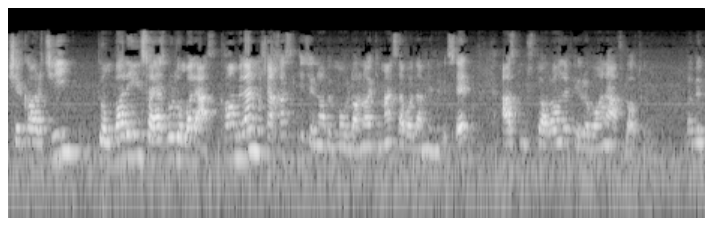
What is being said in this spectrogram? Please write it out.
شکارچی دنبال این سایه است برو دنبال است کاملا مشخصی که جناب مولانا که من سوادم نمی‌رسه از دوستداران پیروان افلاطون و به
